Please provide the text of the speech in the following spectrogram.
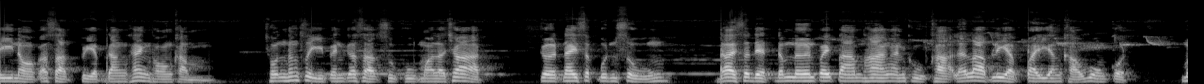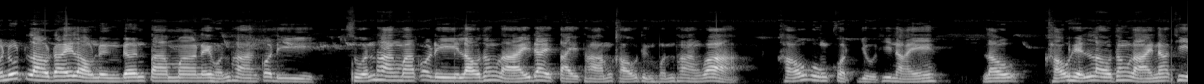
ลีหนอกษัตริย์เปรียบดังแท่งทองคำชนทั้งสี่เป็นกษัตริย์สุขุมารชาติ เกิดในสกุลสูง ได้เสด็จดำเนินไปตามทางอันขรุขระและราบเรียบไปยังเขาวงกฏมนุษย์เหล่าใดเหล่าหนึ่งเดินตามมาในหนทางก็ดี สวนทางมาก็ดีเราทั้งหลายได้ไต่ถามเขาถึงหนทางว่า เขาวงกฏอยู่ที่ไหน เราเขาเห็นเราทั้งหลายณที่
